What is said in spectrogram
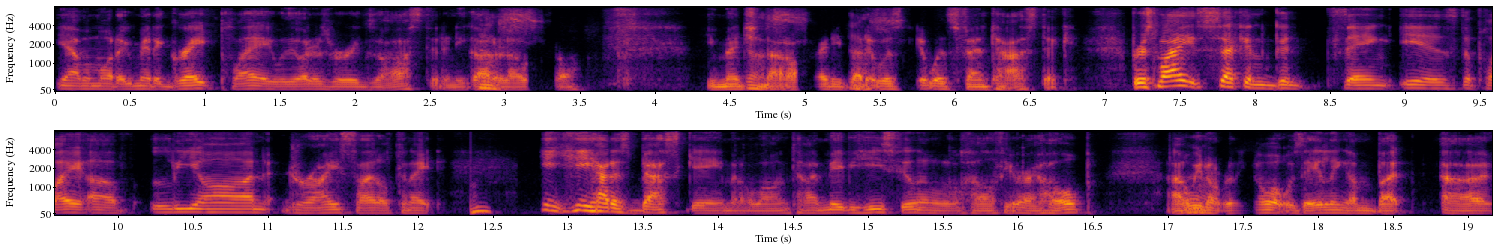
Yamamoto made a great play where the Oilers were exhausted and he got it out. So you mentioned that already, but it was it was fantastic. Bruce, my second good thing is the play of Leon Draisaitl tonight. Hmm. He he had his best game in a long time. Maybe he's feeling a little healthier. I hope. Uh, We don't really know what was ailing him, but uh,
